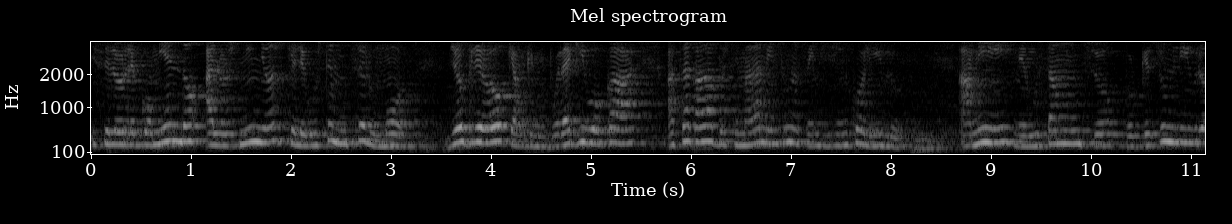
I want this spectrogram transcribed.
y se lo recomiendo a los niños que le guste mucho el humor. Yo creo que aunque me pueda equivocar, ha sacado aproximadamente unos 25 libros. A mí me gusta mucho porque es un libro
